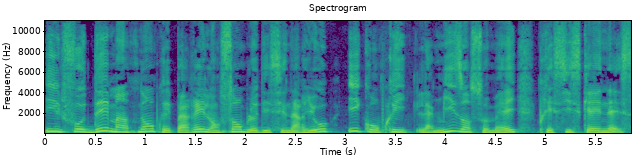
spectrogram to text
il faut dès maintenant préparer l'ensemble des scénarios, y compris la mise en sommeil, précise KNS.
